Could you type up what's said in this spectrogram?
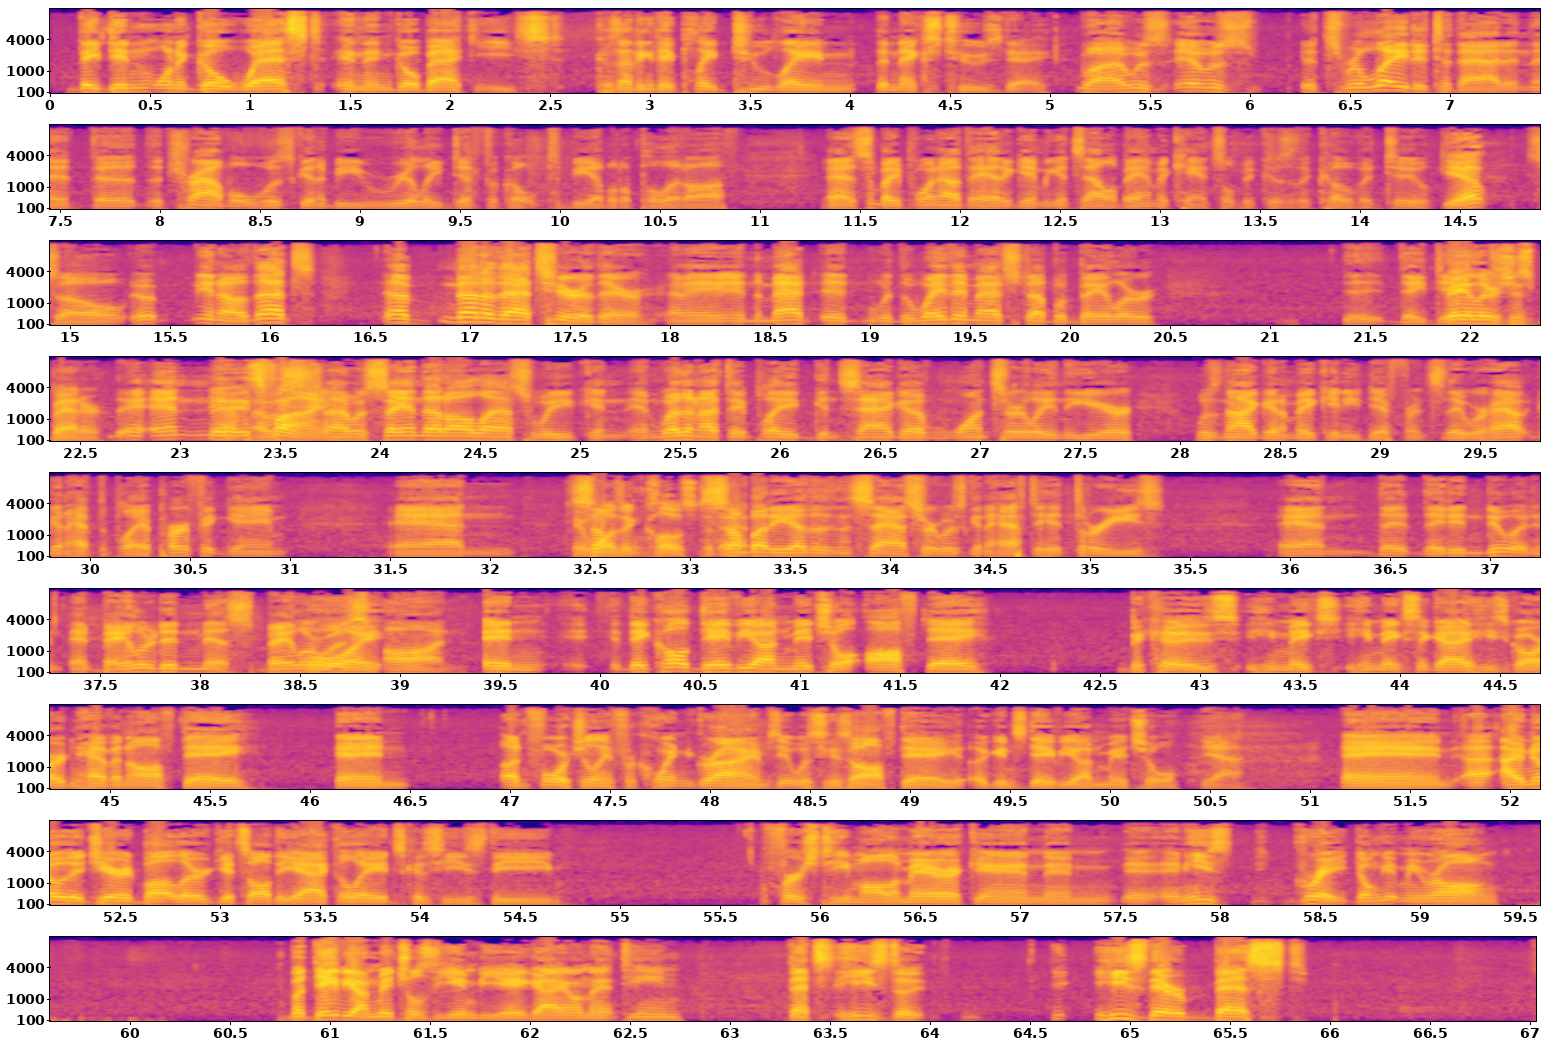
they didn't want to go west and then go back east because I think they played Tulane the next Tuesday. Well, it was it was it's related to that, in that the the travel was going to be really difficult to be able to pull it off. As somebody pointed out, they had a game against Alabama canceled because of the COVID too. Yep. So uh, you know that's uh, none of that's here or there. I mean, in the mat it, with the way they matched up with Baylor, they, did. Baylor's just better. and yeah, it's I was, fine. I was saying that all last week, and, and whether or not they played Gonzaga once early in the year was not going to make any difference. They were ha- going to have to play a perfect game, and It wasn't close to that. Somebody other than Sasser was going to have to hit threes, and they, they didn't do it. And, and Baylor didn't miss. Baylor was on. and they called Davion Mitchell off day because he makes he makes a guy he's guarding have an off day, and unfortunately for Quentin Grimes, it was his off day against Davion Mitchell. Yeah. And I, I know that Jared Butler gets all the accolades because he's the first team All American, and and he's great. Don't get me wrong, but Davion Mitchell's the NBA guy on that team. That's he's the he's their best.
